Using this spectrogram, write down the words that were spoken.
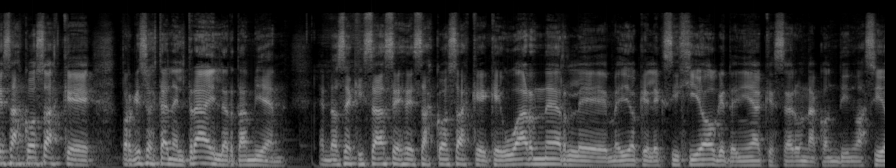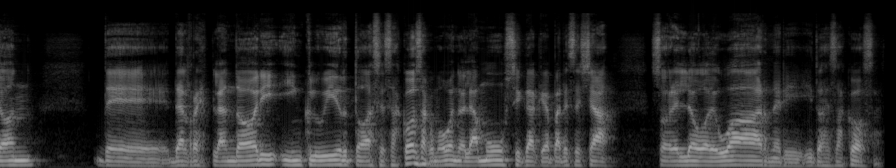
esas cosas que. Porque eso está en el tráiler también. Entonces quizás es de esas cosas que, que Warner le medio que le exigió que tenía que ser una continuación de, del resplandor y incluir todas esas cosas, como bueno, la música que aparece ya sobre el logo de Warner y, y todas esas cosas.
